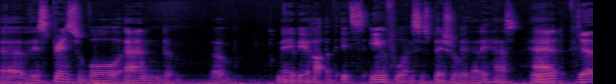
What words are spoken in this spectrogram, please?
uh, this principle and uh, maybe its influence, especially that it has had? Yeah.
